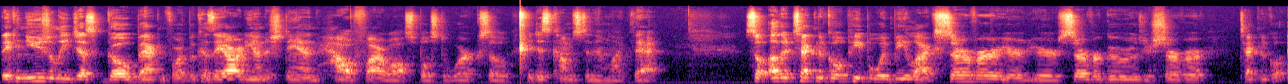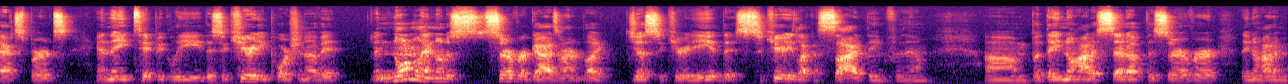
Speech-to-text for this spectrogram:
They can usually just go back and forth because they already understand how a firewall is supposed to work, so it just comes to them like that. So other technical people would be like server, your, your server gurus, your server technical experts, and they typically, the security portion of it, and normally I notice server guys aren't like just security. The security is like a side thing for them. Um, but they know how to set up the server, they know how to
